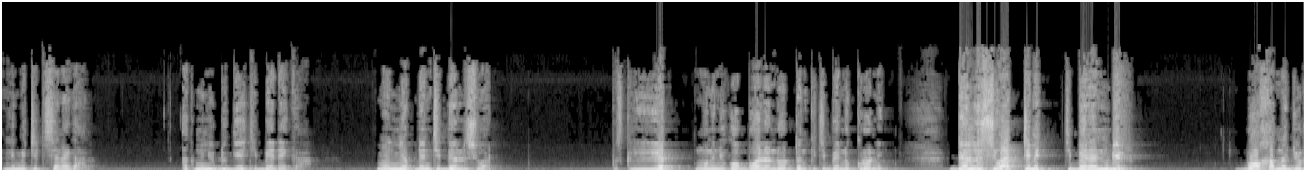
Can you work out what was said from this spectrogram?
Limited Sénégal ak nu ñu duggee ci BDK ñoo ñëpp dañ ci dellu siwaat parce que lépp mënuñu ko boolendoo tënk ci benn chronique. Dellu siwaat tamit ci beneen mbir. Boo xam ne jur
